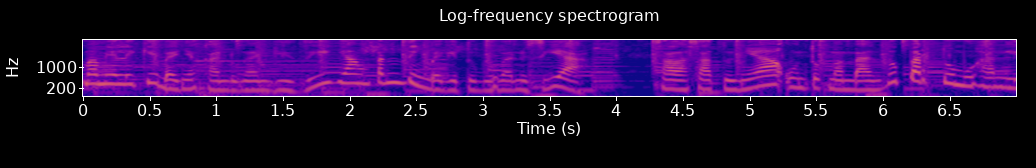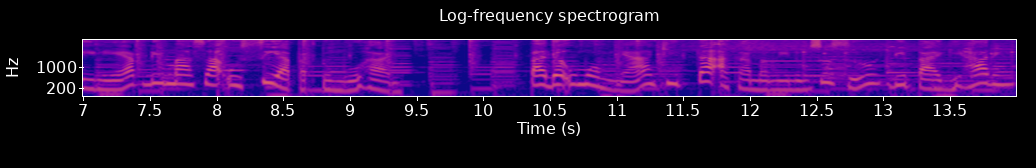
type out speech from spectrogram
memiliki banyak kandungan gizi yang penting bagi tubuh manusia. Salah satunya untuk membantu pertumbuhan linier di masa usia pertumbuhan. Pada umumnya kita akan meminum susu di pagi hari.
